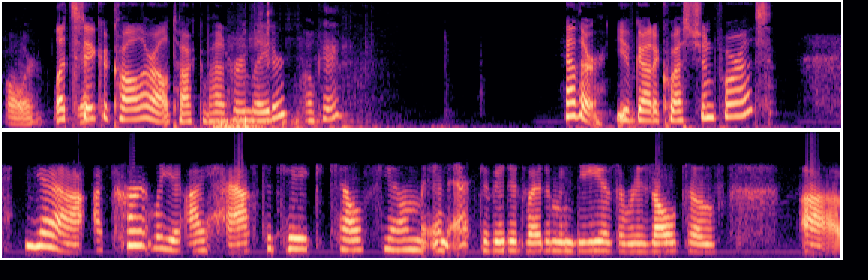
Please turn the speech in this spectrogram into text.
caller. Let's take a caller. I'll talk about her later. Okay. Heather, you've got a question for us? Yeah, I, currently I have to take calcium and activated vitamin D as a result of uh,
